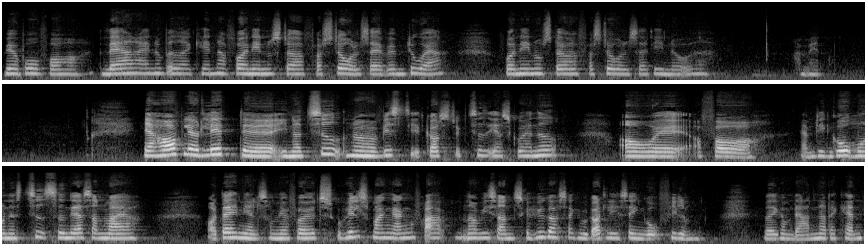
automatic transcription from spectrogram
Vi har brug for at lære dig endnu bedre at kende og få en endnu større forståelse af, hvem du er. Få en endnu større forståelse af din nåde. Amen. Jeg har oplevet lidt øh, i noget tid, nu har jeg vidst i et godt stykke tid, jeg skulle have ned. Og, øh, og for jamen, det er en god måneds tid siden, jeg er sådan, var jeg og Daniel, som jeg for skulle hilse mange gange fra, når vi sådan skal hygge os, så kan vi godt lige at se en god film. Jeg ved ikke, om det er andre, der kan,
